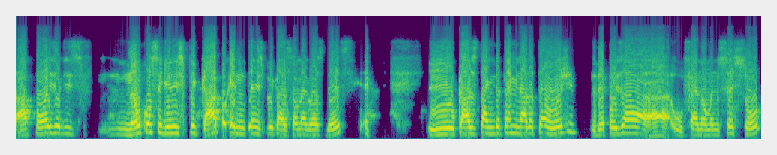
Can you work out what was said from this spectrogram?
após eles não conseguiram explicar, porque não tem explicação um negócio desse. E o caso está indeterminado até hoje. Depois a, a, o fenômeno cessou,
